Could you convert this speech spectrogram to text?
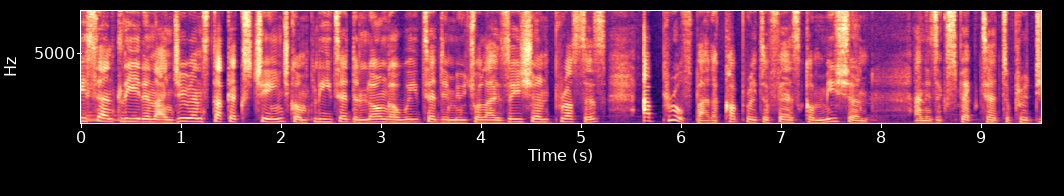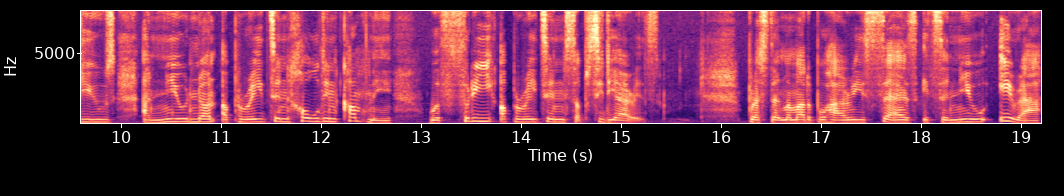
Recently, the Nigerian Stock Exchange completed the long-awaited demutualization process approved by the Corporate Affairs Commission and is expected to produce a new non-operating holding company with three operating subsidiaries. President Muhammadu Buhari says it's a new era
